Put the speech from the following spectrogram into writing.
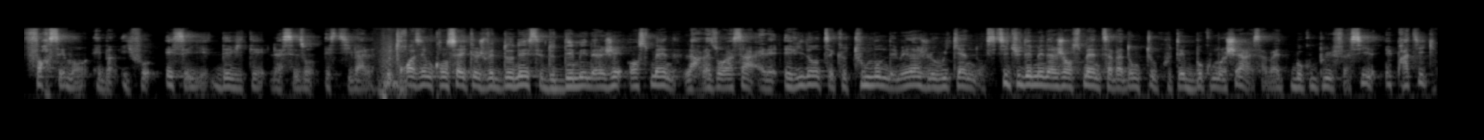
forcément, eh ben, il faut essayer d'éviter la saison estivale. Le troisième conseil que je vais te donner, c'est de déménager en semaine. La raison à ça, elle est évidente, c'est que tout le monde déménage le week-end. Donc si tu déménages en semaine, ça va donc te coûter beaucoup moins cher et ça va être beaucoup plus facile et pratique.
